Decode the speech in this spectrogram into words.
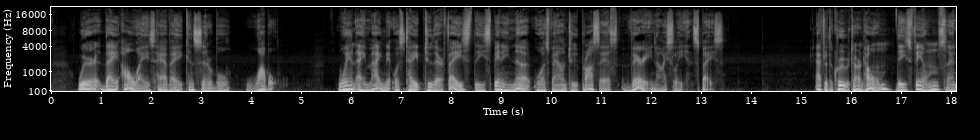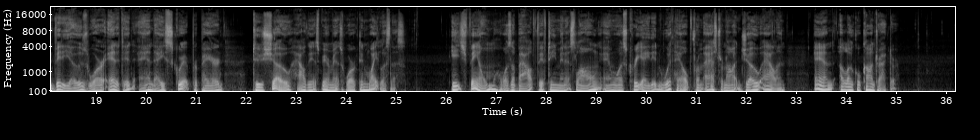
where they always have a considerable wobble. When a magnet was taped to their face, the spinning nut was found to precess very nicely in space. After the crew returned home, these films and videos were edited and a script prepared to show how the experiments worked in weightlessness. Each film was about 15 minutes long and was created with help from astronaut Joe Allen and a local contractor.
